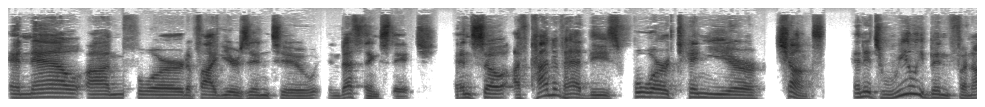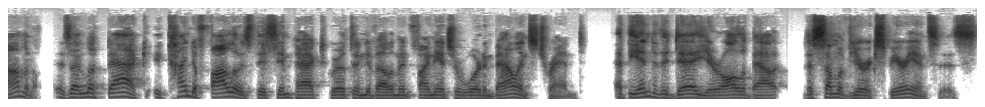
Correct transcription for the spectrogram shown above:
And now I'm four to five years into investing stage. And so I've kind of had these four 10 year chunks. And it's really been phenomenal. As I look back, it kind of follows this impact, growth, and development, financial reward, and balance trend. At the end of the day, you're all about the sum of your experiences.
